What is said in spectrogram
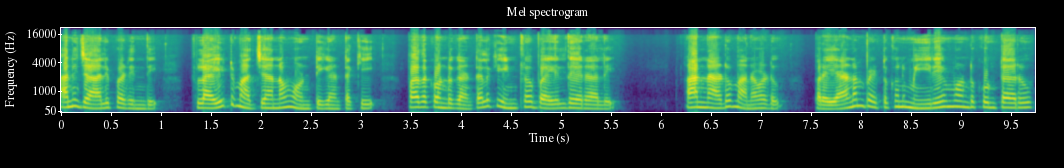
అని జాలిపడింది. ఫ్లైట్ మధ్యాహ్నం ఒంటి గంటకి పదకొండు గంటలకి ఇంట్లో బయలుదేరాలి అన్నాడు మనవడు. ప్రయాణం పెట్టుకుని మీరేం వండుకుంటారు?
